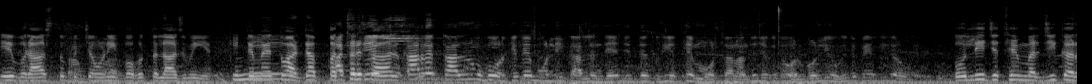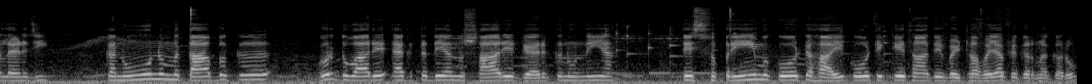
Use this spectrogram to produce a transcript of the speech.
ਇਹ ਵਿਰਾਸਤ ਬਚਾਉਣੀ ਬਹੁਤ ਲਾਜ਼ਮੀ ਹੈ। ਤੇ ਮੈਂ ਤੁਹਾਡਾ ਪੱਤਰਕਾਰ ਕਰ ਕੱਲ ਨੂੰ ਹੋਰ ਕਿਤੇ ਬੋਲੀ ਕਰ ਲੈਂਦੇ ਆ ਜਿੱਦਾਂ ਤੁਸੀਂ ਇੱਥੇ ਮੋਰਚਾ ਲਾਉਂਦੇ ਜੇ ਕਿਤੇ ਹੋਰ ਬੋਲੀ ਹੋਗੀ ਤੇ ਫੇਰ ਕੀ ਕਰੋਗੇ? ਬੋਲੀ ਜਿੱਥੇ ਮਰਜ਼ੀ ਕਰ ਲੈਣ ਜੀ। ਕਾਨੂੰਨ ਮੁਤਾਬਕ ਗੁਰਦੁਆਰੇ ਐਕਟ ਦੇ ਅਨੁਸਾਰ ਇਹ ਗੈਰ ਕਾਨੂੰਨੀ ਆ। ਤੇ ਸੁਪਰੀਮ ਕੋਰਟ, ਹਾਈ ਕੋਰਟ ਇੱਕੇ ਥਾਂ ਤੇ ਬੈਠਾ ਹੋਇਆ, ਫਿਕਰ ਨਾ ਕਰੋ।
